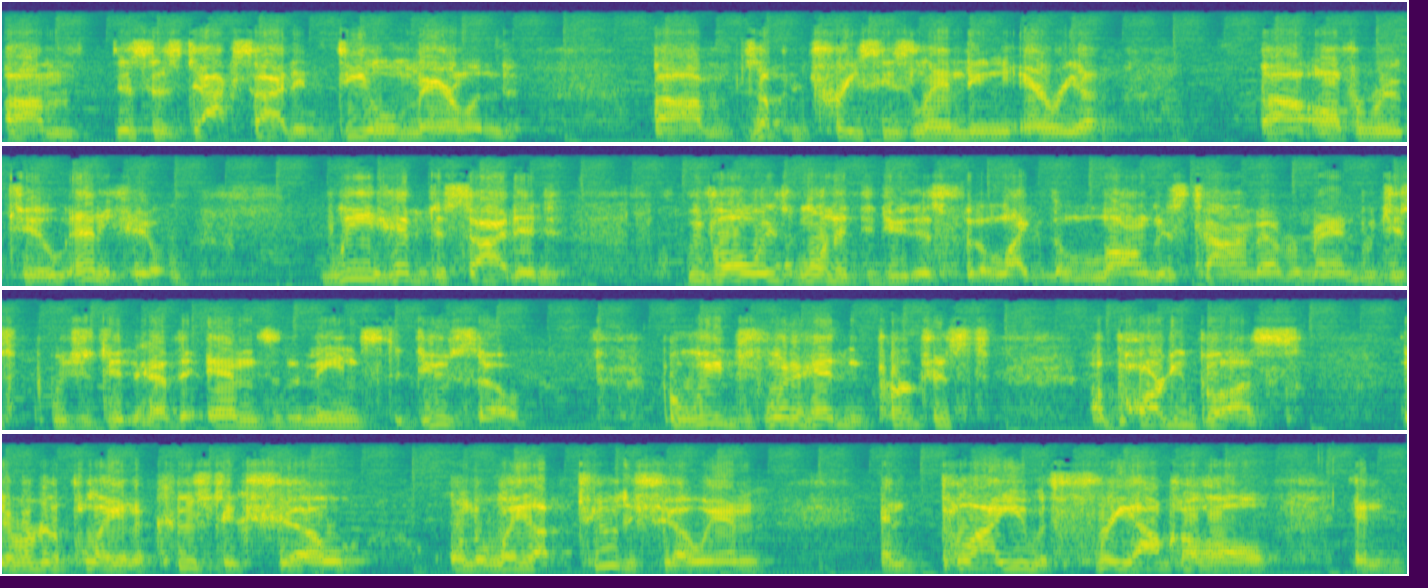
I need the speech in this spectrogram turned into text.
Um, this is Dockside in Deale, Maryland. Um, it's up in Tracy's Landing area, uh, off of Route Two. Anywho, we have decided we've always wanted to do this for the like the longest time ever, man. We just we just didn't have the ends and the means to do so. But we just went ahead and purchased a party bus. Then we're going to play an acoustic show on the way up to the show in and ply you with free alcohol and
